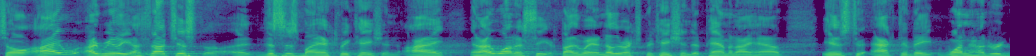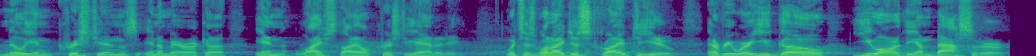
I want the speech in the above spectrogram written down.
So I, I really, it's not just, uh, this is my expectation. I, and I want to see, by the way, another expectation that Pam and I have is to activate 100 million Christians in America in lifestyle Christianity, which is what I described to you. Everywhere you go, you are the ambassador.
